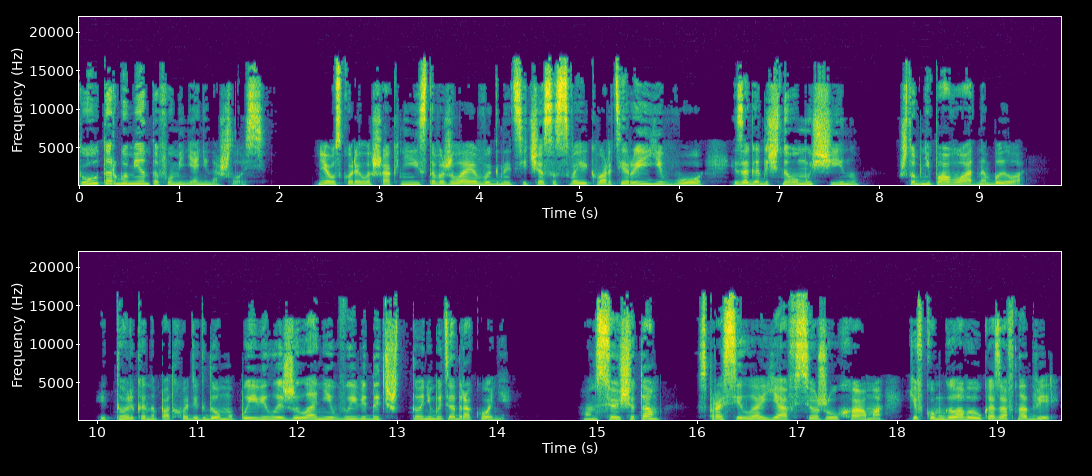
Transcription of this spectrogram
Тут аргументов у меня не нашлось. Я ускорила шаг, неистово желая выгнать сейчас из своей квартиры его, и загадочного мужчину, чтобы неповадно было, и только на подходе к дому появилось желание выведать что-нибудь о драконе. «Он все еще там?» — спросила я все же у хама, кивком головы указав на дверь.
